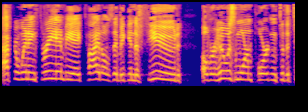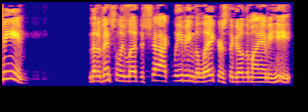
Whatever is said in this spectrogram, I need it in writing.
After winning three NBA titles, they began to feud over who was more important to the team. And that eventually led to Shaq leaving the Lakers to go to the Miami Heat.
